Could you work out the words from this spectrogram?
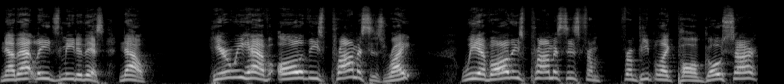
Now that leads me to this. Now, here we have all of these promises, right? We have all these promises from, from people like Paul Gosar.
